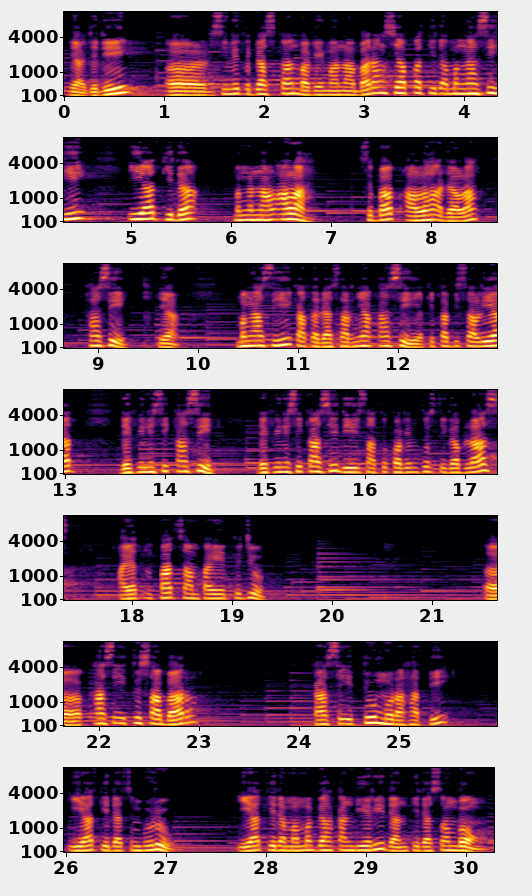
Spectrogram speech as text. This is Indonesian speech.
Ya, jadi Uh, di sini tegaskan bagaimana barang siapa tidak mengasihi, ia tidak mengenal Allah. Sebab Allah adalah kasih. Ya, mengasihi kata dasarnya kasih. Ya, kita bisa lihat definisi kasih. Definisi kasih di 1 Korintus 13 ayat 4 sampai 7. Uh, eh, kasih itu sabar, kasih itu murah hati, ia tidak cemburu, ia tidak memegahkan diri dan tidak sombong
